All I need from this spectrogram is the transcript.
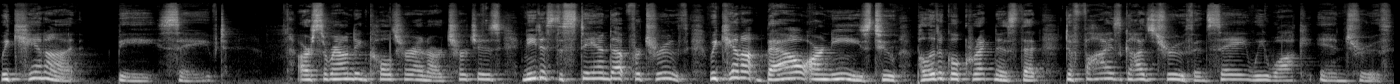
we cannot be saved. Our surrounding culture and our churches need us to stand up for truth. We cannot bow our knees to political correctness that defies God's truth and say we walk in truth.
